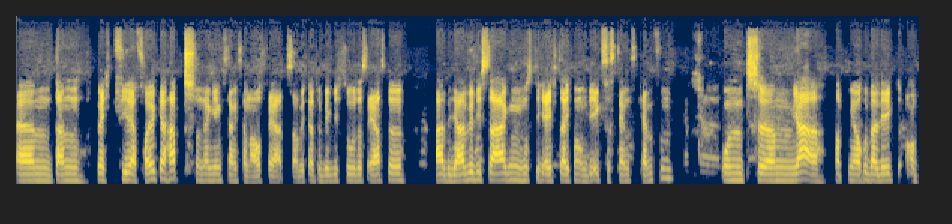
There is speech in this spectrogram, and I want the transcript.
ähm, dann recht viel Erfolg gehabt und dann ging es langsam aufwärts. Aber ich hatte wirklich so das erste halbe Jahr, würde ich sagen, musste ich echt, sag ich mal, um die Existenz kämpfen. Und ähm, ja, habe mir auch überlegt, ob,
